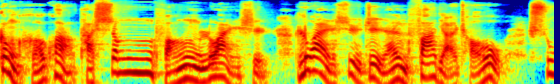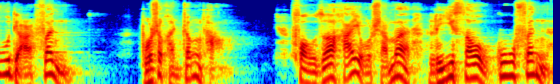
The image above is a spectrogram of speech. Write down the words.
更何况他生逢乱世，乱世之人发点愁，输点愤，不是很正常吗？否则还有什么离骚孤愤呢？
